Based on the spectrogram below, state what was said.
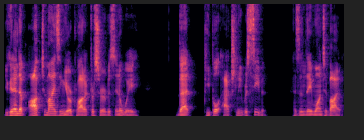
You can end up optimizing your product or service in a way that people actually receive it, as in they want to buy it.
